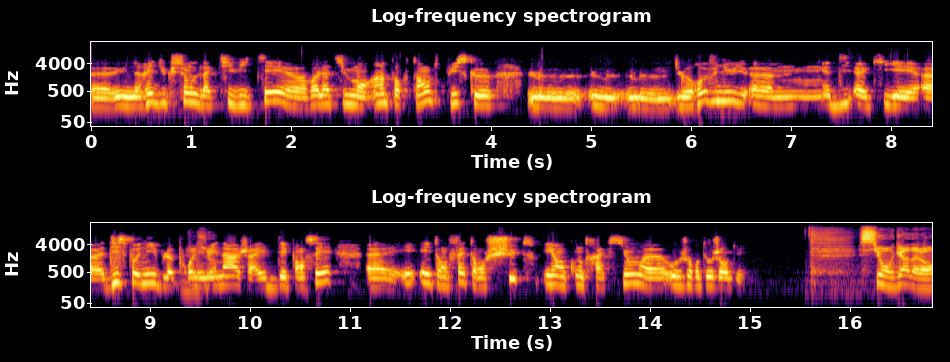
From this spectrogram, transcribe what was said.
euh, une réduction de l'activité euh, relativement importante puisque le, le, revenu qui est disponible pour les ménages à être dépensé est, en fait en chute et en contraction au jour d'aujourd'hui. Si on regarde, alors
